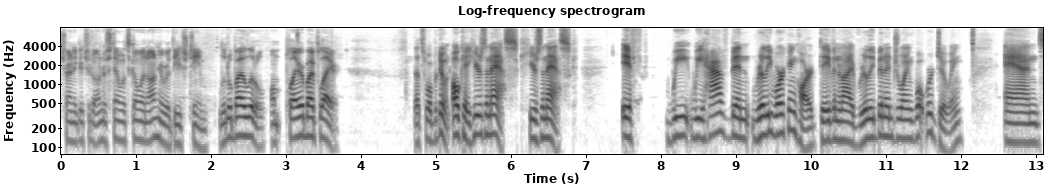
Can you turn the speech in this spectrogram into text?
Trying to get you to understand what's going on here with each team, little by little, um, player by player. That's what we're doing. Okay, here's an ask. Here's an ask. If we we have been really working hard, David and I have really been enjoying what we're doing, and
